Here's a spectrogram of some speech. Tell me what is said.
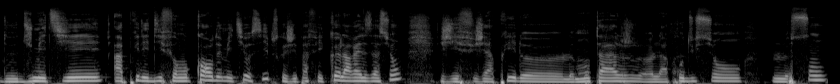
de, du métier, appris les différents corps de métier aussi, parce que j'ai pas fait que la réalisation. J'ai appris le, le montage, la production, le son.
